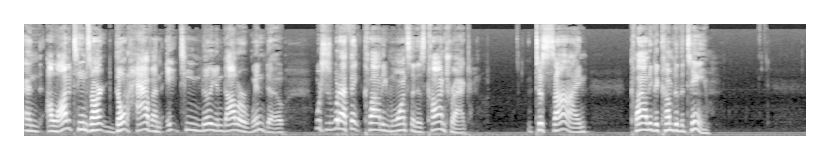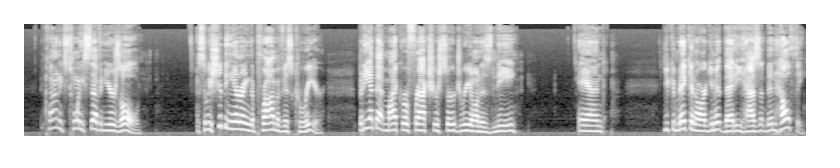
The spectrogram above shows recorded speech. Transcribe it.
and a lot of teams aren't don't have an eighteen million dollar window, which is what I think Clowney wants in his contract to sign Clowney to come to the team. Clowney's 27 years old, so he should be entering the prime of his career. But he had that microfracture surgery on his knee and you can make an argument that he hasn't been healthy.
